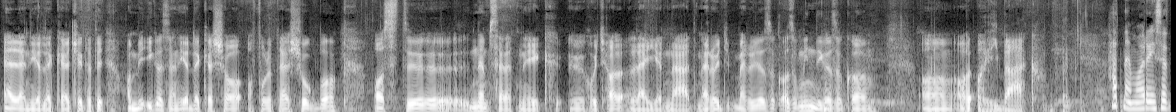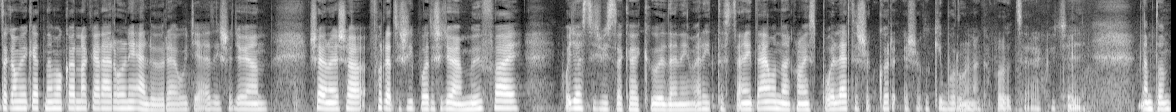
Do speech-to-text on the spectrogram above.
ellenérdekeltség, tehát hogy ami igazán érdekes a, a forgatásokban, azt nem szeretnék, hogyha leírnád, mert hogy, mert hogy azok, azok mindig azok a, a, a, a hibák. Hát nem a részletek, amiket nem akarnak elárulni előre, ugye ez is egy olyan, sajnos a forgatási riport is egy olyan műfaj, hogy azt is vissza kell küldeni, mert itt aztán itt elmondanak valami spoilert, és akkor, és akkor kiborulnak a producerek, úgyhogy nem tudom,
